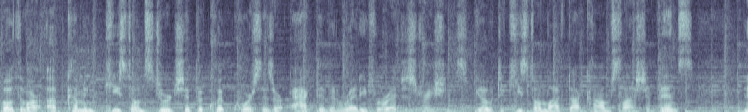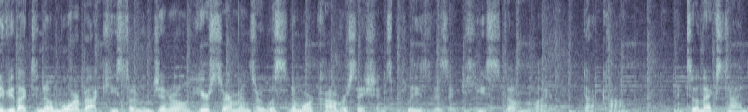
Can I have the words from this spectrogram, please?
Both of our upcoming Keystone Stewardship Equip courses are active and ready for registrations. Go to keystonelife.com slash events. And if you'd like to know more about Keystone in general, hear sermons, or listen to more conversations, please visit keystonelife.com. Until next time,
